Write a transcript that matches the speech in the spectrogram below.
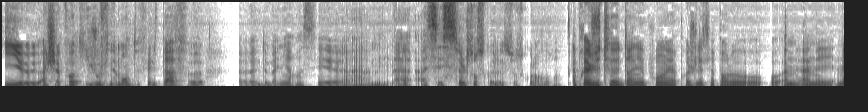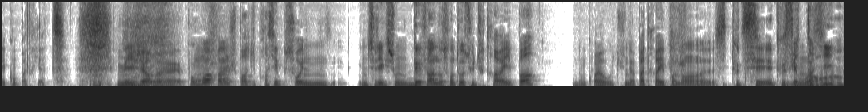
qui, à chaque fois qu'il joue, finalement, te fait le taf de manière assez, assez seule sur ce, sur ce couloir droit. Après, juste dernier point, et après je laisse la parole à, mes, à, mes, compatriotes. Mais genre, pour moi, je pars du principe sur une, une sélection de Fernando Santos où tu travailles pas, donc voilà, où tu n'as pas travaillé pendant toutes ces, tous ces mois-ci. Hein.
